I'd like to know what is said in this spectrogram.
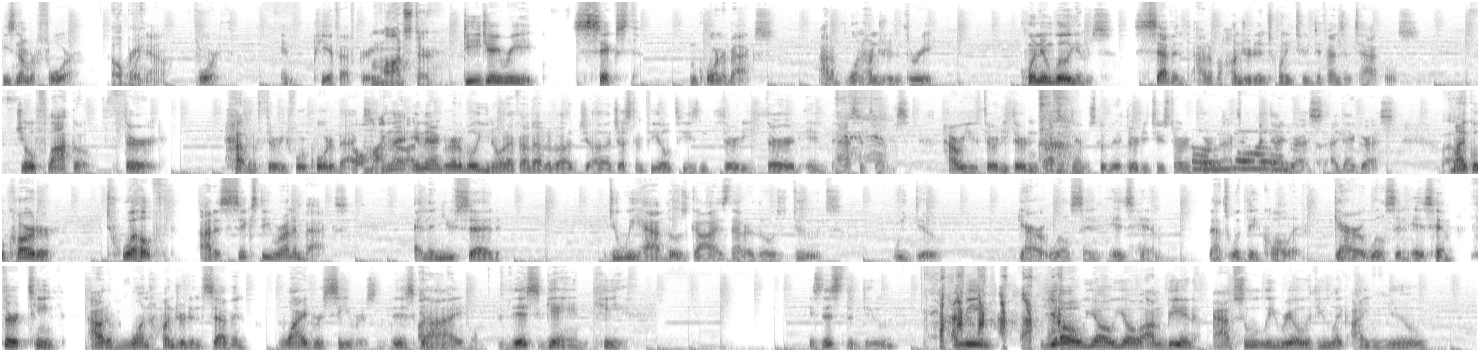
He's number four Oh boy. right now, fourth in PFF grade. Monster. DJ Reed, sixth in cornerbacks out of 103. Quinnen Williams, seventh out of 122 defensive tackles. Joe Flacco, third out of 34 quarterbacks. Oh my isn't God. That, isn't that incredible? You know what I found out about uh, Justin Fields? He's 33rd in pass attempts. How are you 33rd in pass attempts when there are 32 starting Oh, quarterbacks? I digress. I digress. Wow. Michael Carter, 12th out of 60 running backs. And then you said, Do we have those guys that are those dudes? We do. Garrett Wilson is him. That's what they call it. Garrett Wilson is him. 13th out of 107 wide receivers. This guy, this game, Keith, is this the dude? I mean, yo, yo, yo, I'm being absolutely real with you. Like, I knew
